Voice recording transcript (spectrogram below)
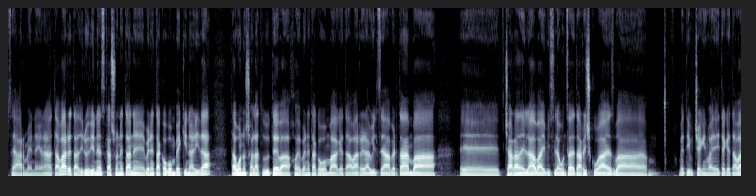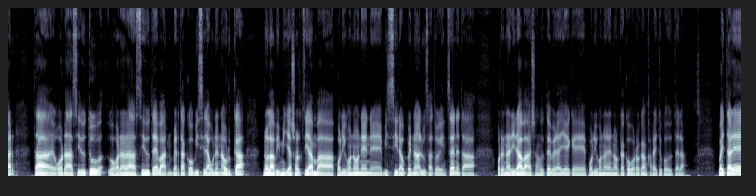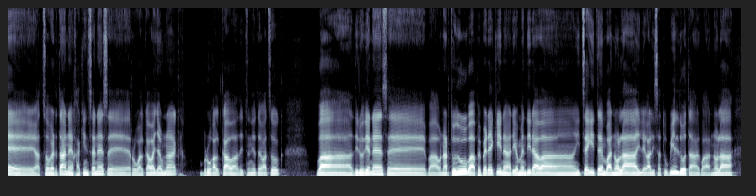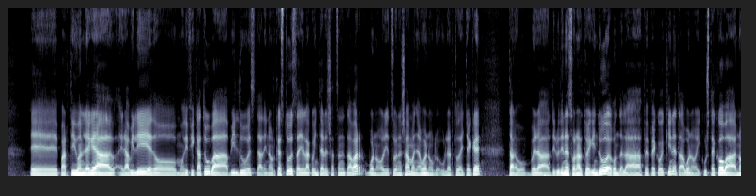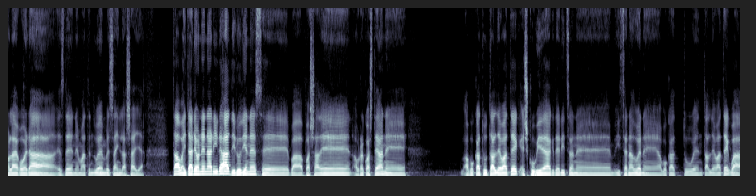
ze armenena eta bar, eta dirudienez kasu honetan e, benetako bombekin ari da, eta bueno, salatu dute, ba, jo, benetako bombak eta bar erabiltzea bertan, ba, e, txarra dela, bai bizilaguntza eta arriskua, ez, ba, beti utxegin bai daiteke eta bar, eta gogorarazi dutu, gogorarazi dute, ba, bertako bizilagunen aurka, nola 2008an ba, poligono honen e, biziraupena luzatu egin zen, eta horren arira, ba, esan dute beraiek e, poligonaren aurkako borrokan jarraituko dutela. Baitare, e, atzo bertan, e, jakin zenez, e, Rubalkaba jaunak, Brugalkaba, ditzen diote batzuk, ba, dirudienez, e, ba, onartu du, ba, peperekin ari omen dira ba, hitz egiten, ba, nola ilegalizatu bildu, eta ba, nola e, partiduen legea erabili edo modifikatu, ba, bildu ez dadin aurkeztu, ez daielako interesatzen eta bar, bueno, hori ez zuen esan, baina, bueno, ule- ulertu daiteke, eta bera dirudienez onartu egin du, egon dela PPkoekin, eta, bueno, ikusteko, ba, nola egoera ez den ematen duen bezain lasaia. Eta baitare honen arira, dirudienez, e, ba, pasaden aurreko astean, e, abokatu talde batek, eskubideak deritzen e, izena duen e, abokatuen talde batek, ba,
